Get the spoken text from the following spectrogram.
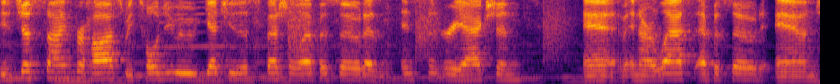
he's just signed for Haas. We told you we would get you this special episode as an instant reaction and in our last episode, and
